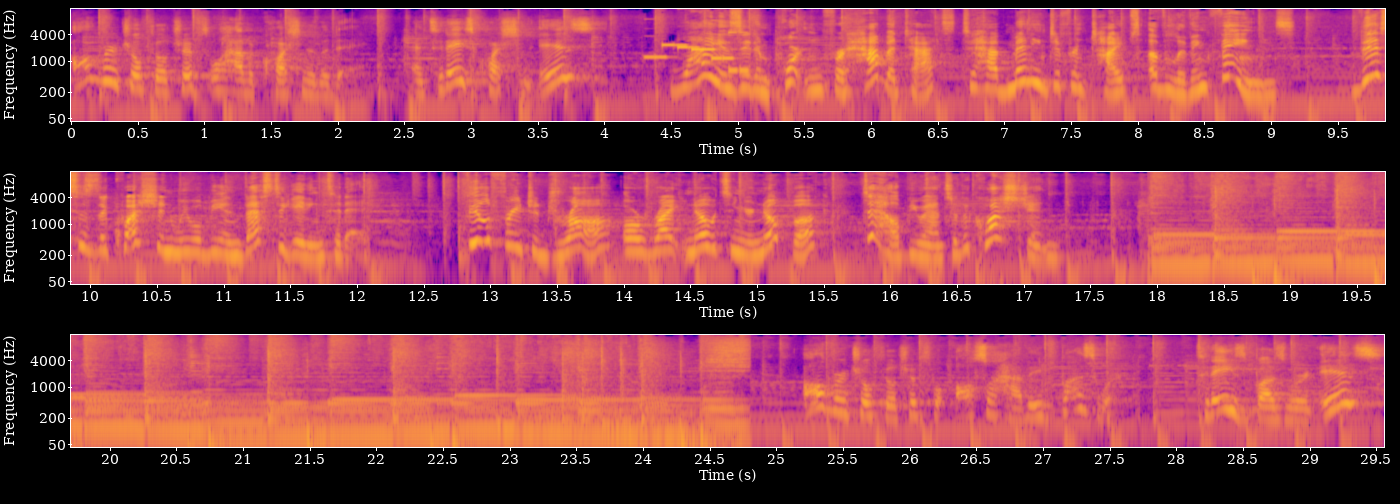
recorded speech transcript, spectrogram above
All virtual field trips will have a question of the day. And today's question is Why is it important for habitats to have many different types of living things? This is the question we will be investigating today. Free to draw or write notes in your notebook to help you answer the question. All virtual field trips will also have a buzzword. Today's buzzword is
